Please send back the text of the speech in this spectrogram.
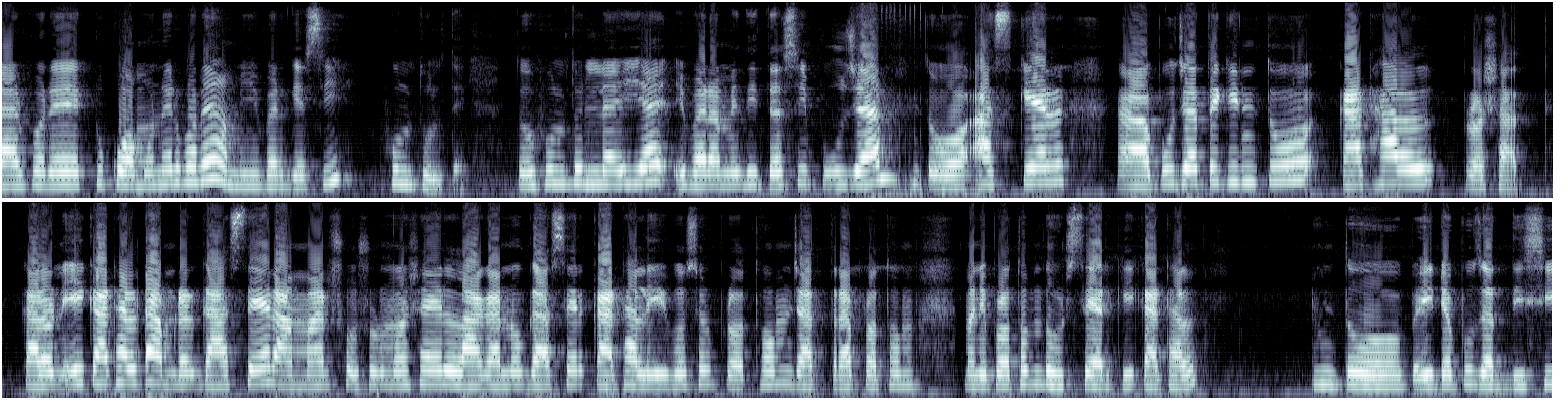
তারপরে একটু কমনের পরে আমি এবার গেছি ফুল তুলতে। তো ফুল তুললে ইয়া এবার আমি দিতেছি পূজা। তো আজকের পূজাতে কিন্তু কাঁঠাল প্রসাদ। কারণ এই কাঁঠালটা আমরা গাছের, আমার শ্বশুর মশাইয়ের লাগানো গাছের কাঁঠাল এই বছর প্রথম যাত্রা, প্রথম মানে প্রথম ধরছে আর কি কাঁঠাল। তো এইটা পূজার দিছি।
